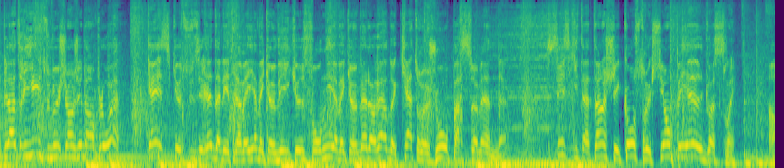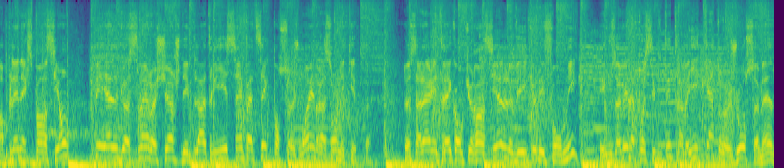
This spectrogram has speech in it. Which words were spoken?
plâtrier, tu veux changer d'emploi? Qu'est-ce que tu dirais d'aller travailler avec un véhicule fourni avec un bel horaire de 4 jours par semaine? C'est ce qui t'attend chez Construction PL Gosselin. En pleine expansion, PL Gosselin recherche des plâtriers sympathiques pour se joindre à son équipe. Le salaire est très concurrentiel, le véhicule est fourni et vous avez la possibilité de travailler 4 jours semaine.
